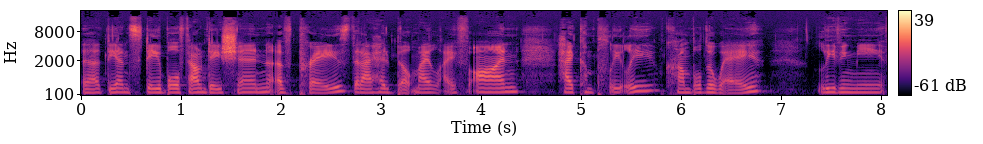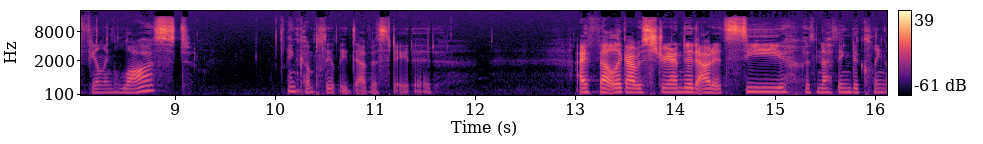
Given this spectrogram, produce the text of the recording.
uh, the unstable foundation of praise that I had built my life on had completely crumbled away leaving me feeling lost and completely devastated. I felt like I was stranded out at sea with nothing to cling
